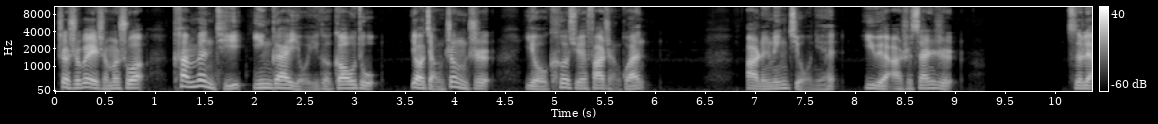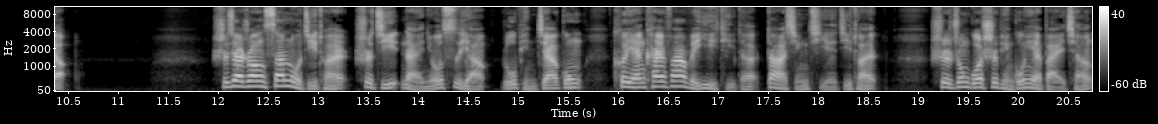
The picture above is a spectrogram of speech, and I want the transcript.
这是为什么说看问题应该有一个高度。要讲政治，有科学发展观。二零零九年一月二十三日，资料：石家庄三鹿集团是集奶牛饲养、乳品加工、科研开发为一体的大型企业集团，是中国食品工业百强、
